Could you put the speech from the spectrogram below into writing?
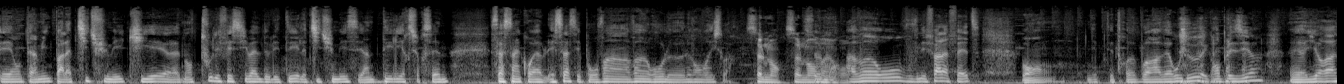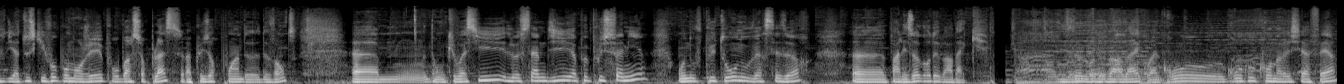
et on termine par la petite fumée qui est euh, dans tous les festivals de l'été. La petite fumée, c'est un délire sur scène. Ça, c'est incroyable. Et ça, c'est pour 20, 20 euros le, le vendredi soir. Seulement, seulement, seulement 20 euros. À 20 euros, vous venez faire la fête. Bon, peut-être boire un verre ou deux avec grand plaisir. Il y aura, il y a tout ce qu'il faut pour manger, pour boire sur place. Il y aura plusieurs points de, de vente. Euh, donc voici le samedi un peu plus famille. On ouvre plus tôt, on ouvre vers 16h euh, par les ogres de Barbac. Les ogres de Barbac, ouais, gros gros coup qu'on a réussi à faire.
